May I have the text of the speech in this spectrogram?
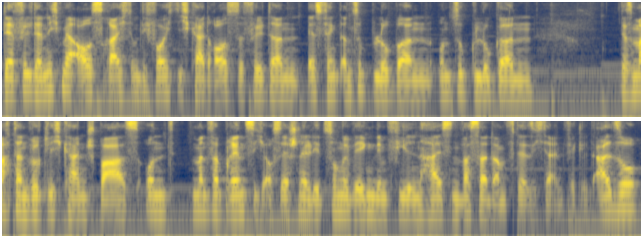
der Filter nicht mehr ausreicht, um die Feuchtigkeit rauszufiltern. Es fängt an zu blubbern und zu gluckern das macht dann wirklich keinen Spaß und man verbrennt sich auch sehr schnell die Zunge wegen dem vielen heißen Wasserdampf, der sich da entwickelt. Also,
